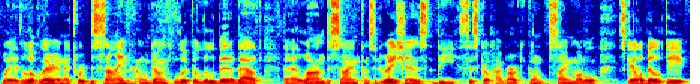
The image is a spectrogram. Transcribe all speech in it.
with local area network design, and we're going to look a little bit about uh, LAN design considerations, the Cisco hierarchical design model, scalability,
